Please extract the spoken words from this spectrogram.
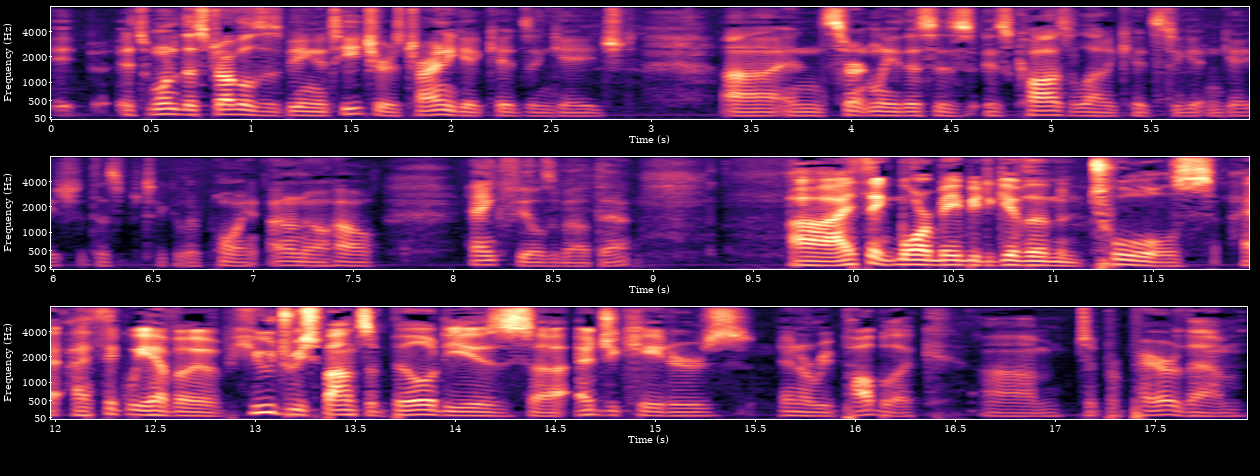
it, it's one of the struggles as being a teacher is trying to get kids engaged, uh, and certainly this has is caused a lot of kids to get engaged at this particular point. I don't know how Hank feels about that. Uh, I think more maybe to give them tools. I, I think we have a huge responsibility as uh, educators in a republic um, to prepare them.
